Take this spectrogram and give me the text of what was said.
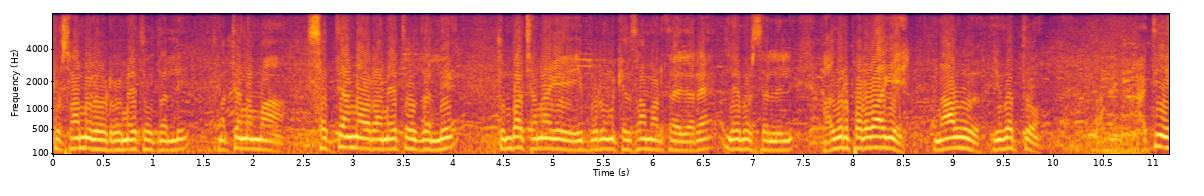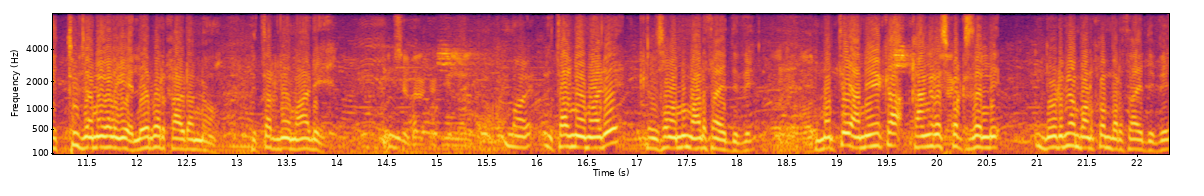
ಪುಟ್ಟಸ್ವಾಮಿಗೌಡರ ನೇತೃತ್ವದಲ್ಲಿ ಮತ್ತು ನಮ್ಮ ಸತ್ಯಣ್ಣ ಅವರ ನೇತೃತ್ವದಲ್ಲಿ ತುಂಬ ಚೆನ್ನಾಗಿ ಇಬ್ಬರೂ ಕೆಲಸ ಮಾಡ್ತಾ ಇದ್ದಾರೆ ಲೇಬರ್ ಸೆಲ್ಲಲ್ಲಿ ಅದರ ಪರವಾಗಿ ನಾವು ಇವತ್ತು ಅತಿ ಹೆಚ್ಚು ಜನಗಳಿಗೆ ಲೇಬರ್ ಕಾರ್ಡನ್ನು ವಿತರಣೆ ಮಾಡಿ ವಿತರಣೆ ಮಾಡಿ ಕೆಲಸವನ್ನು ಮಾಡ್ತಾ ಇದ್ದೀವಿ. ಮತ್ತು ಅನೇಕ ಕಾಂಗ್ರೆಸ್ ಪಕ್ಷದಲ್ಲಿ ದುಡಿಮೆ ಮಾಡ್ಕೊಂಡು ಬರ್ತಾ ಇದ್ದೀವಿ.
